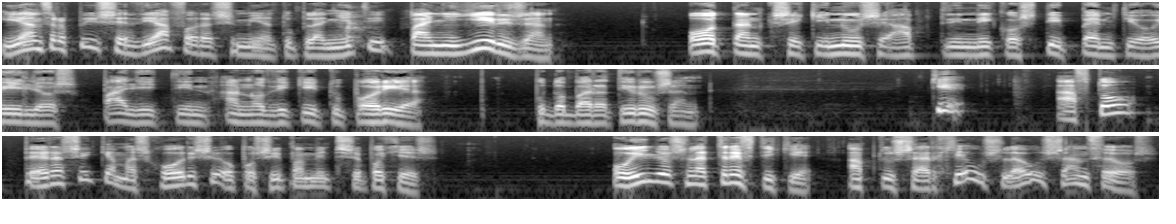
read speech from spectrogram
Οι άνθρωποι σε διάφορα σημεία του πλανήτη πανηγύριζαν όταν ξεκινούσε από την 25η ο ήλιος πάλι την ανωδική του πορεία που τον παρατηρούσαν και αυτό πέρασε και μας χώρισε όπως είπαμε τις εποχές. Ο ήλιος λατρεύτηκε από τους αρχαίους λαούς σαν Θεός.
